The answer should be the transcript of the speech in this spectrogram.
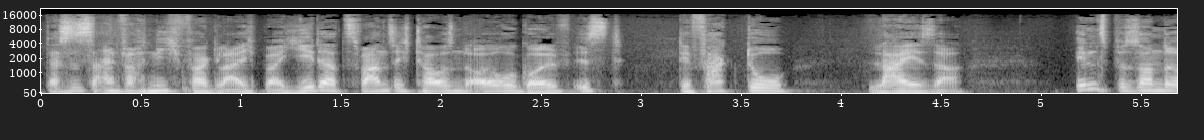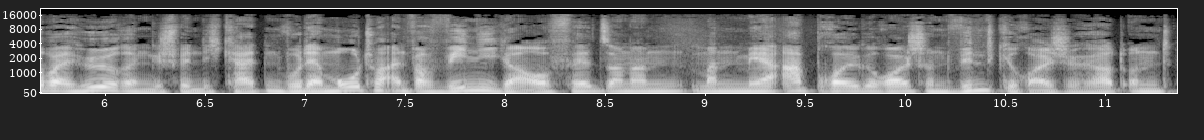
Das ist einfach nicht vergleichbar. Jeder 20.000 Euro Golf ist de facto leiser. Insbesondere bei höheren Geschwindigkeiten, wo der Motor einfach weniger auffällt, sondern man mehr Abrollgeräusche und Windgeräusche hört. Und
